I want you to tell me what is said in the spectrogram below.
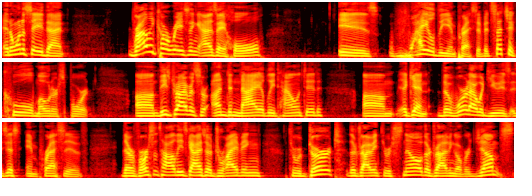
and I want to say that rally car racing as a whole is wildly impressive. It's such a cool motorsport. Um, these drivers are undeniably talented. Um, again, the word I would use is just impressive. They're versatile. These guys are driving through dirt, they're driving through snow, they're driving over jumps,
